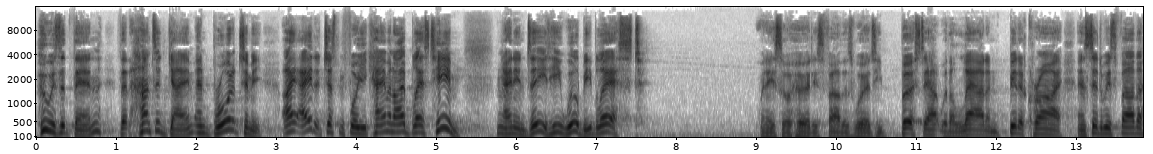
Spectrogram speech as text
Who is it then that hunted game and brought it to me? I ate it just before you came, and I blessed him, and indeed he will be blessed. When Esau heard his father's words, he burst out with a loud and bitter cry and said to his father,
